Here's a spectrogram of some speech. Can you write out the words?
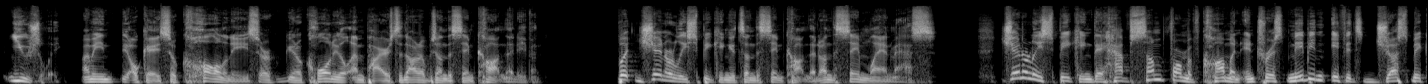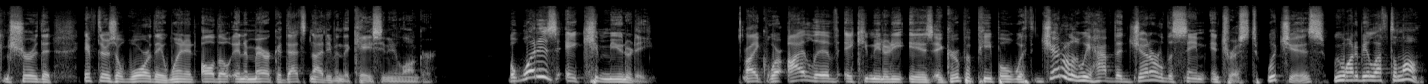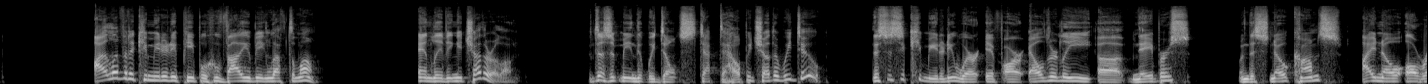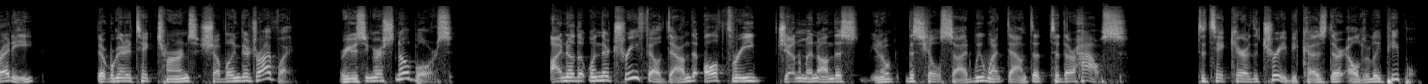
usually. I mean, okay, so colonies or you know colonial empires are not always on the same continent, even. But generally speaking, it's on the same continent, on the same landmass. Generally speaking, they have some form of common interest. Maybe if it's just making sure that if there's a war, they win it. Although in America, that's not even the case any longer. But what is a community? Like where I live, a community is a group of people with generally we have the general the same interest, which is we want to be left alone. I live in a community of people who value being left alone and leaving each other alone. It doesn't mean that we don't step to help each other. We do. This is a community where if our elderly uh, neighbors, when the snow comes, I know already that we're going to take turns shoveling their driveway or using our snow blowers. I know that when their tree fell down, that all three gentlemen on this, you know, this hillside, we went down to, to their house to take care of the tree because they're elderly people.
